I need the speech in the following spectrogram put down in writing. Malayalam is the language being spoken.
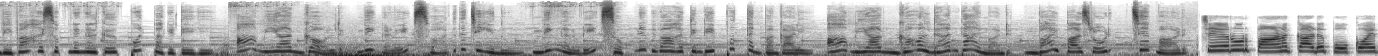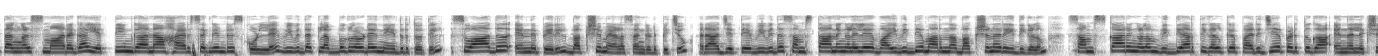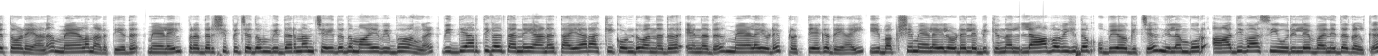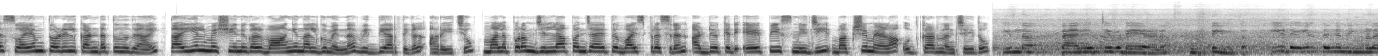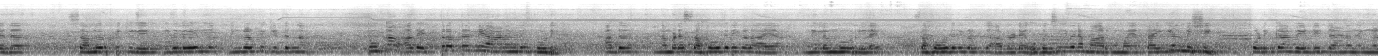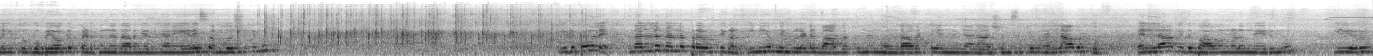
വിവാഹ സ്വപ്നങ്ങൾക്ക് പൊൻപകിട്ടേകി ആമിയ ഗോൾഡ് നിങ്ങളെ സ്വാഗതം ചെയ്യുന്നു. നിങ്ങളുടെ സ്വപ്ന വിവാഹത്തിന്റെ പുത്തൻ പങ്കാളി Amiya gold and diamond. Bypass road Chemmad Cherur Panakkad Pookoya Thangal സ്മാരക യത്തീംഖാന ഹയർ സെക്കൻഡറി സ്കൂളിലെ വിവിധ ക്ലബ്ബുകളുടെ നേതൃത്വത്തിൽ സ്വാദ് എന്ന പേരിൽ ഭക്ഷ്യമേള സംഘടിപ്പിച്ചു. രാജ്യത്തെ വിവിധ സംസ്ഥാനങ്ങളിലെ വൈവിധ്യമാർന്ന ഭക്ഷണ രീതികളും സംസ്കാരങ്ങളും വിദ്യാർത്ഥികൾക്ക് പരിചയപ്പെടുത്തുക എന്ന ലക്ഷ്യത്തോടെയാണ് മേള നടത്തിയത്. മേളയിൽ പ്രദർശിപ്പിച്ചതും വിതരണം ചെയ്തതുമായ വിഭവങ്ങൾ വിദ്യാർത്ഥികൾ തന്നെയാണ് തയ്യാറാക്കി കൊണ്ടുവന്നത് എന്നത് മേളയുടെ പ്രത്യേകതയായി. ഈ ഭക്ഷ്യമേളയിലൂടെ ലഭിക്കുന്ന ലാഭവിഹിതം ഉപയോഗിച്ച് നിലമ്പൂർ ആദിവാസി ഊരിലെ വനിതകൾക്ക് സ്വയം തൊഴിൽ കണ്ടെത്തുന്നതിനായി തയ്യൽ മെഷീനുകൾ വാങ്ങി നൽകുമെന്ന് വിദ്യാർത്ഥികൾ അറിയിച്ചു. മലപ്പുറം ജില്ലാ panchayat vice president advocate A P Smiji ഭക്ഷ്യമേള ഉദ്ഘാടനം ചെയ്തു. ഇന്ന് പാലിയേറ്റീവ് ഡേ ആണ് ഫിഫ്റ്റീൻത്ത് ഈ ഡേയിൽ തന്നെ നിങ്ങളിത് സമർപ്പിക്കുകയും ഇതിൽ നിങ്ങൾക്ക് കിട്ടുന്ന തുക അത് എത്ര തന്നെയാണെങ്കിൽ കൂടി അത് നമ്മുടെ സഹോദരികളായ നിലമ്പൂരിലെ സഹോദരികൾക്ക് അവരുടെ ഉപജീവന മാർഗമായ തയ്യൽ മെഷീൻ കൊടുക്കാൻ വേണ്ടിയിട്ടാണ് നിങ്ങൾ ഈ തുക ഉപയോഗപ്പെടുത്തുന്നത് അറിഞ്ഞത്. ഞാൻ ഏറെ സന്തോഷിക്കുന്നു. ഇതുപോലെ നല്ല നല്ല പ്രവൃത്തികൾ ഇനിയും നിങ്ങളുടെ ഭാഗത്തു നിന്നുണ്ടാവട്ടെ എന്ന് ഞാൻ ആശംസിക്കുന്നു. എല്ലാവർക്കും എല്ലാവിധ ഭാവങ്ങളും നേരുന്നു. ഈ ഒരു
